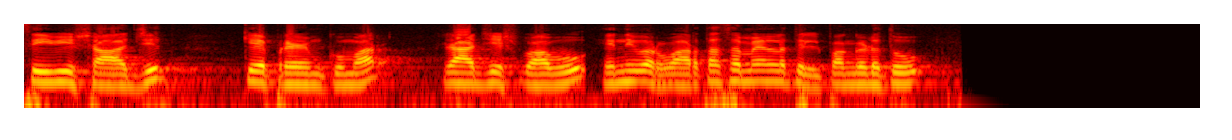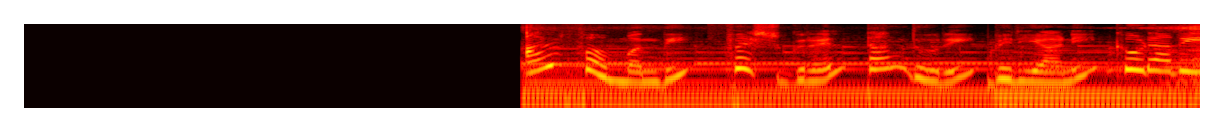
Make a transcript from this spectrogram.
C V Shajid K Premkumar Rajesh Babu എന്നിവർ വാർത്താസമ്മേളനത്തിൽ പങ്കെടുത്തു. അൽഫാം മന്തി ഫിഷ് ഗ്രിൽ തന്തൂരി ബിരിയാണി കൂടാതെ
